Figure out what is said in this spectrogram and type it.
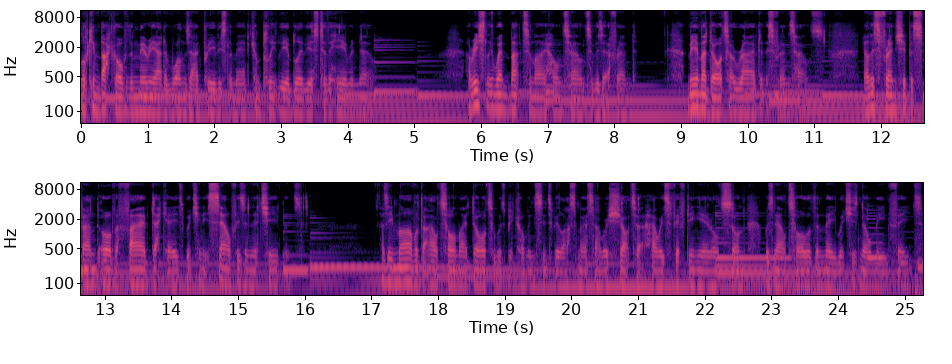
looking back over the myriad of ones I'd previously made, completely oblivious to the here and now. I recently went back to my hometown to visit a friend. Me and my daughter arrived at this friend's house. Now, this friendship has spanned over five decades, which in itself is an achievement. As he marvelled at how tall my daughter was becoming since we last met, I was shocked at how his 15 year old son was now taller than me, which is no mean feat.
